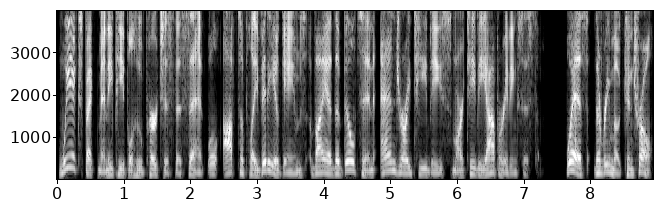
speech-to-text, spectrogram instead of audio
We expect many people who purchase this set will opt to play video games via the built-in Android TV Smart TV operating system with the remote control.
